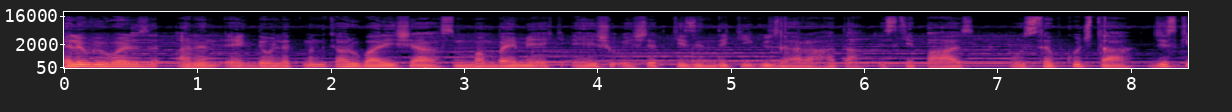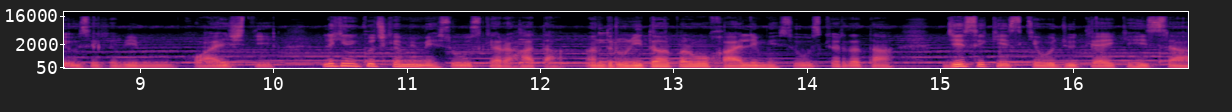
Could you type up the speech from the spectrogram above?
हेलो व्यूवर्स आनंद एक दौलतमंद कारोबारी शख्स मुंबई में एक ऐश व इशरत की ज़िंदगी गुजार रहा था। इसके पास वो सब कुछ था जिसकी उसे कभी ख्वाहिश थी, लेकिन कुछ कमी महसूस कर रहा था। अंदरूनी तौर पर वो खाली महसूस करता था, जैसे कि इसके वजूद का एक हिस्सा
